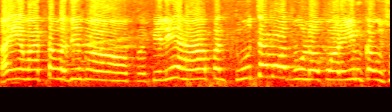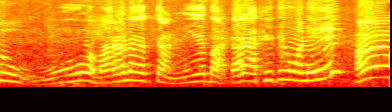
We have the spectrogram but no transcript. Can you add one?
હા એ વાત તો બધી પેલી હા પણ તું ચમો ભૂલો પર એમ કહું છું. હું અમારા ને ચાંદની બાધા રાખી હતી ઓની? હા?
